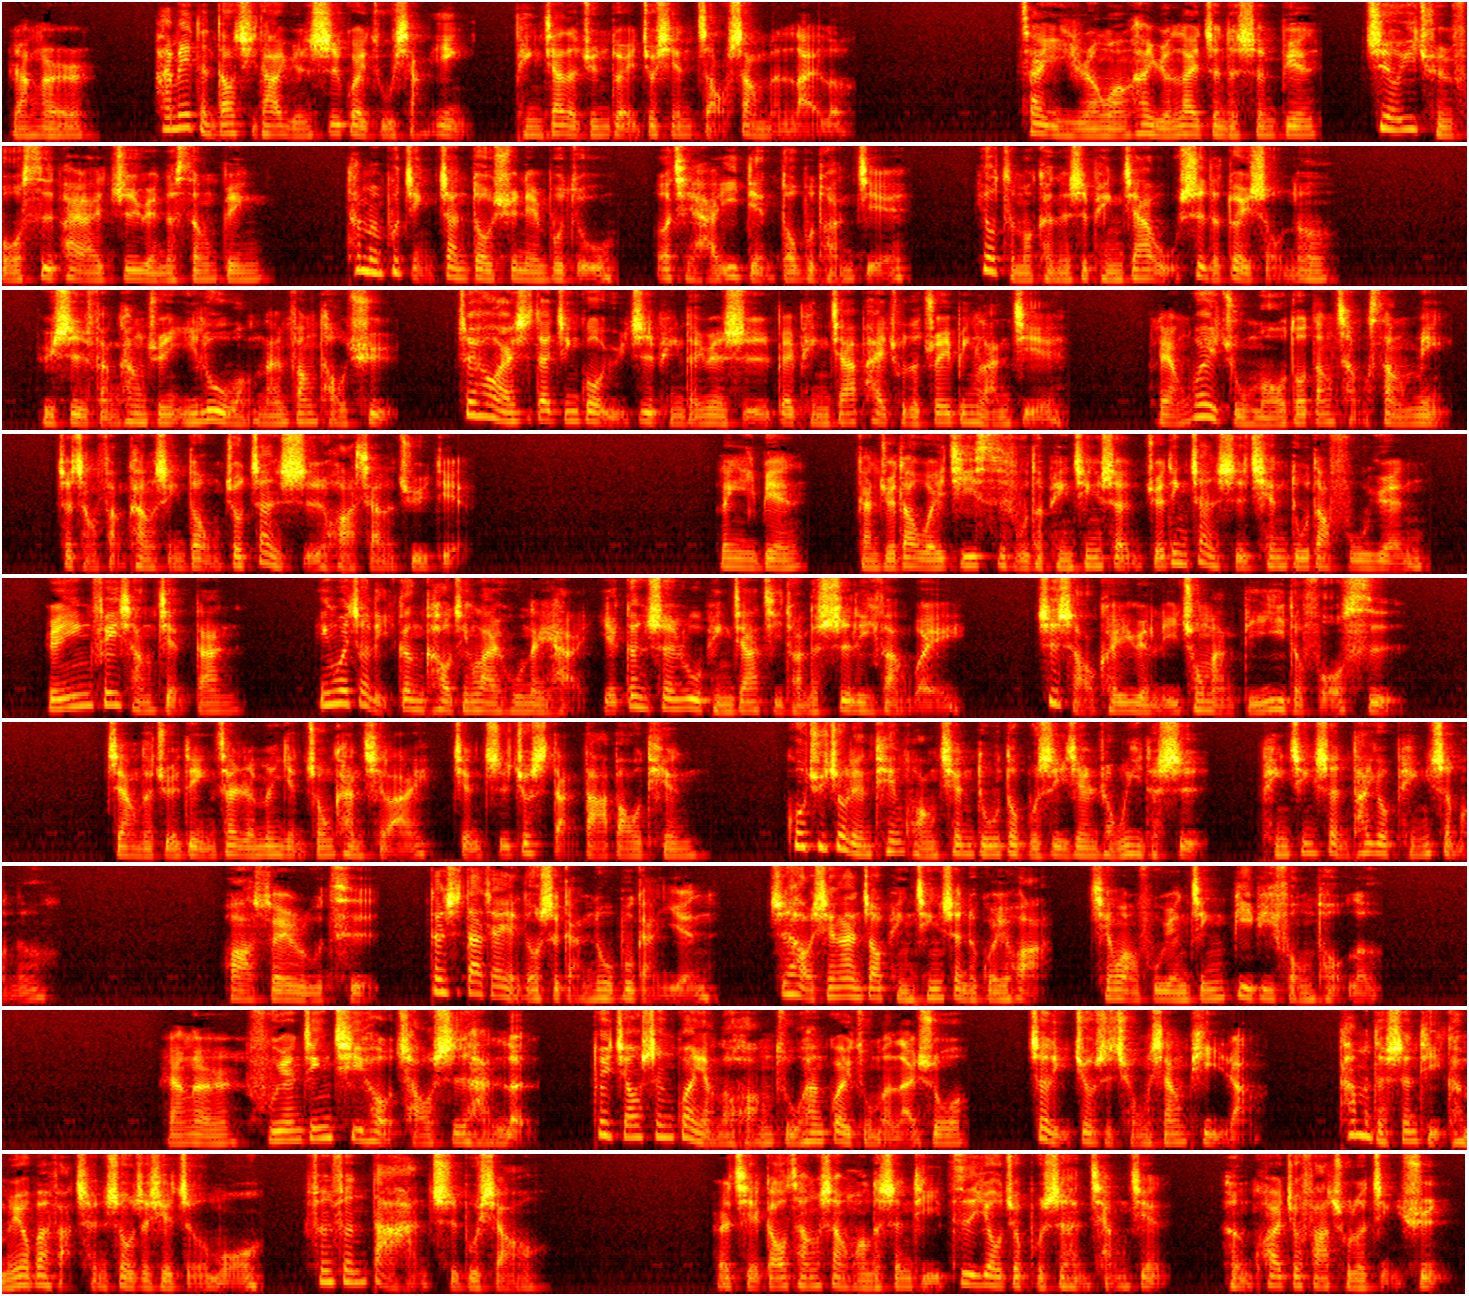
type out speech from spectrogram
然而，还没等到其他源氏贵族响应，平家的军队就先找上门来了。在蚁人王和源赖政的身边，只有一群佛寺派来支援的僧兵，他们不仅战斗训练不足，而且还一点都不团结，又怎么可能是平家武士的对手呢？于是反抗军一路往南方逃去，最后还是在经过宇治平等院时，被平家派出的追兵拦截，两位主谋都当场丧命，这场反抗行动就暂时画下了句点。另一边，感觉到危机四伏的平清盛决定暂时迁都到福原，原因非常简单，因为这里更靠近濑户内海，也更深入平家集团的势力范围，至少可以远离充满敌意的佛寺。这样的决定在人们眼中看起来简直就是胆大包天。过去就连天皇迁都都不是一件容易的事，平清盛他又凭什么呢？话虽如此，但是大家也都是敢怒不敢言，只好先按照平清盛的规划前往福原京避避风头了。然而，福原京气候潮湿寒冷，对娇生惯养的皇族和贵族们来说，这里就是穷乡僻壤，他们的身体可没有办法承受这些折磨。纷纷大喊吃不消，而且高仓上皇的身体自幼就不是很强健，很快就发出了警讯。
